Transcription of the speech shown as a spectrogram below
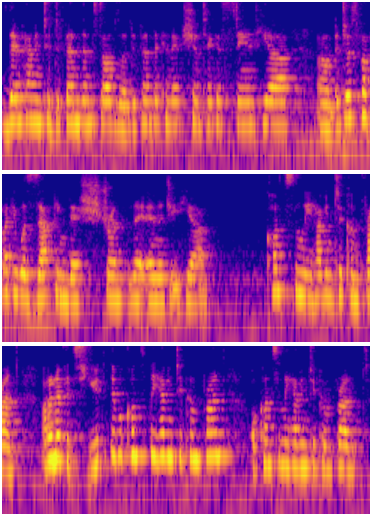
them having to defend themselves or defend the connection take a stand here um, it just felt like it was zapping their strength their energy here. Constantly having to confront. I don't know if it's you that they were constantly having to confront or constantly having to confront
